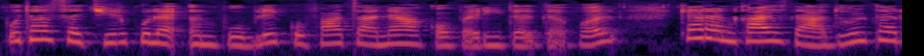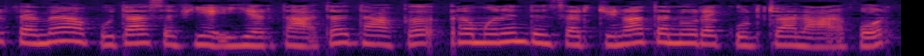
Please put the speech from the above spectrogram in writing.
putea să circule în public cu fața neacoperită de văl, chiar în caz de adulter, femeia putea să fie iertată dacă, rămânând însărcinată, nu recurgea la avort,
